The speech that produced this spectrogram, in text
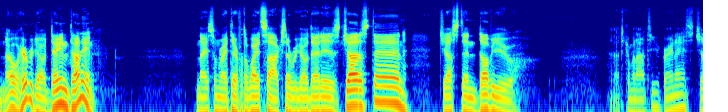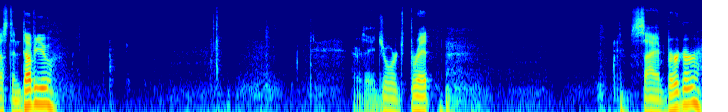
No, here we go. Dane Dunning. Nice one right there for the White Sox. There we go. That is Justin. Justin W. That's coming out to you. Very nice. Justin W. There's a George Brett. Cy Berger.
